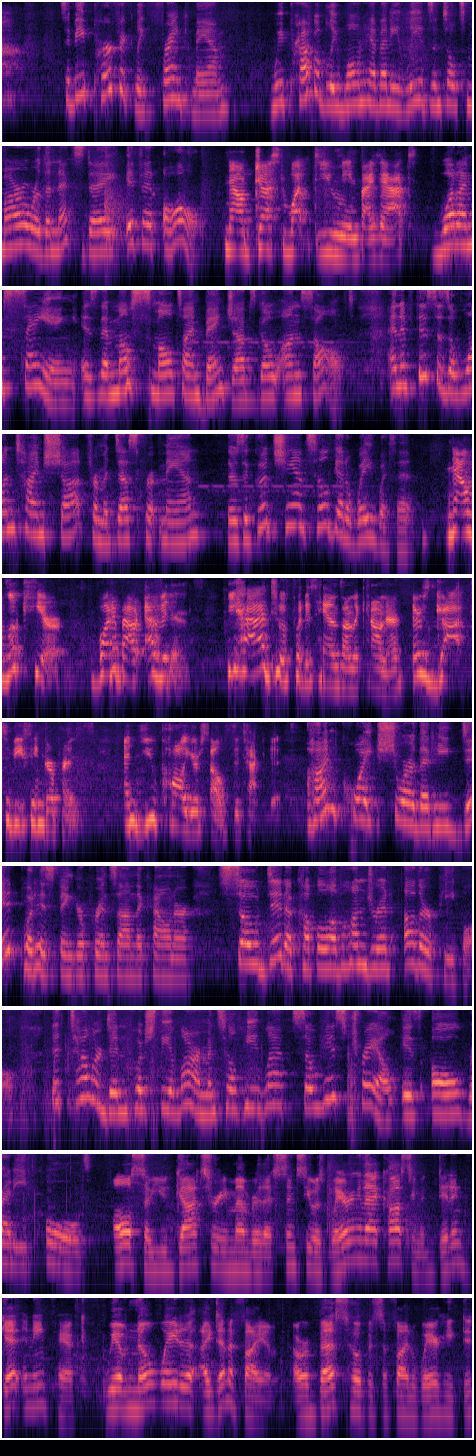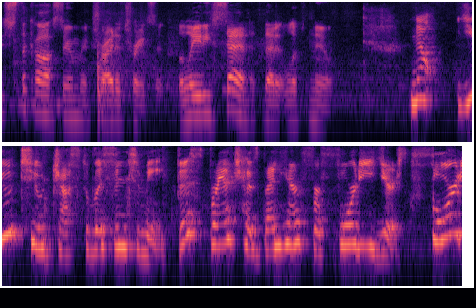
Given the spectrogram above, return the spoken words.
To be perfectly frank, ma'am, we probably won't have any leads until tomorrow or the next day, if at all. Now, just what do you mean by that? What I'm saying is that most small time bank jobs go unsolved. And if this is a one time shot from a desperate man, there's a good chance he'll get away with it. Now, look here. What about evidence? He had to have put his hands on the counter. There's got to be fingerprints. And you call yourselves detectives. I'm quite sure that he did put his fingerprints on the counter. So did a couple of hundred other people. The teller didn't push the alarm until he left, so his trail is already cold. Also, you got to remember that since he was wearing that costume and didn't get an ink pack, we have no way to identify him. Our best hope is to find where he ditched the costume and try to trace it. The lady said that it looked new. Now, you two just listen to me. This branch has been here for 40 years. 40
